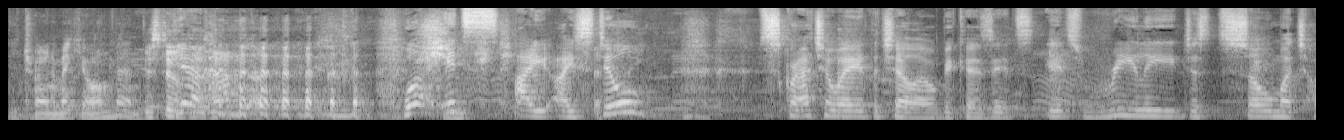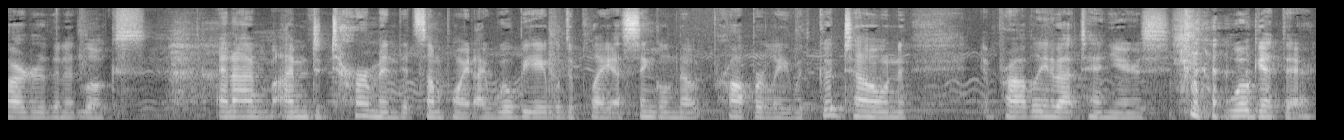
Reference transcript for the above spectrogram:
you're trying to make your own band. You're still yeah. well, it's I I still scratch away at the cello because it's it's really just so much harder than it looks. And I'm I'm determined at some point I will be able to play a single note properly with good tone probably in about 10 years. we'll get there.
